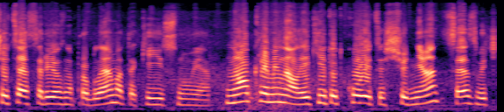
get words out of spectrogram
що ця серйозна проблема таки існує. Ну а кримінал, який тут коїться щодня, це звичайно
